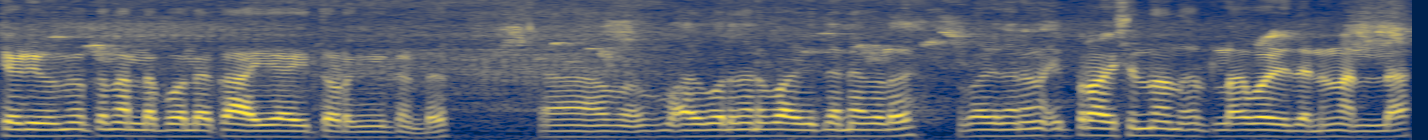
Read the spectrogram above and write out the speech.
ചെടികളിലൊക്കെ നല്ല പോലെ കായായി തുടങ്ങിയിട്ടുണ്ട്. അതുപോലെ തന്നെ വഴുതനകൾ വഴുതന ഇപ്രാവശ്യം തന്നിട്ടുള്ള വഴുതന നല്ല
